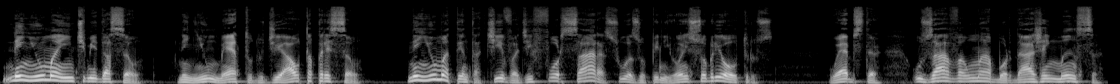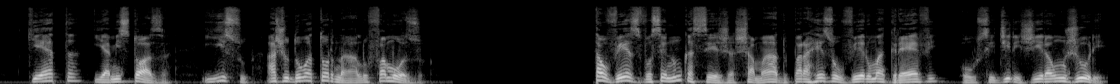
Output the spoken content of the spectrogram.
Nenhuma intimidação, nenhum método de alta pressão, nenhuma tentativa de forçar as suas opiniões sobre outros. Webster usava uma abordagem mansa, quieta e amistosa, e isso ajudou a torná-lo famoso. Talvez você nunca seja chamado para resolver uma greve ou se dirigir a um júri,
